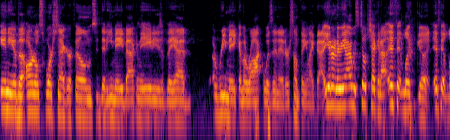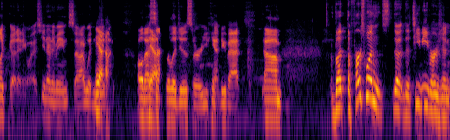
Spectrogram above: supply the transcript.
any of the Arnold Schwarzenegger films that he made back in the 80s if they had a remake and The Rock was in it or something like that. You know what I mean? I would still check it out if it looked good if it looked good anyways. You know what I mean? So I wouldn't Yeah. be like oh that's Yeah. sacrilegious or you can't do that. Um, but the first one, the the TV version,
